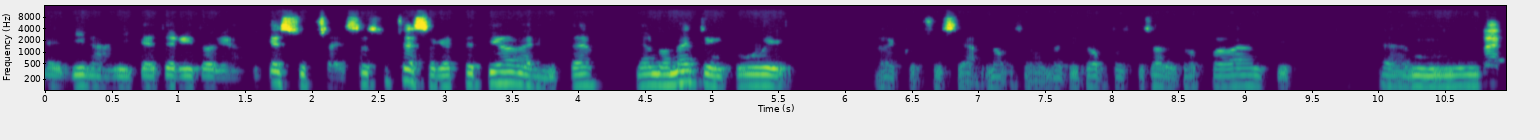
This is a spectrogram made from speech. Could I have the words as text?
e dinamiche territoriali. Che è successo? È successo che effettivamente nel momento in cui, ecco ci siamo, no, siamo andati troppo, scusate, troppo avanti, Um, beh,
